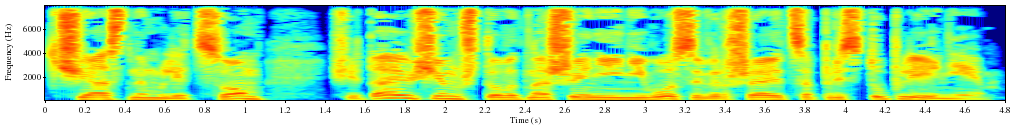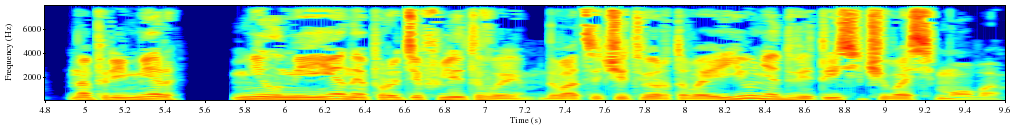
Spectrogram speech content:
частным лицом, считающим, что в отношении него совершается преступление, например, Милмиене против Литвы 24 июня 2008 года.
